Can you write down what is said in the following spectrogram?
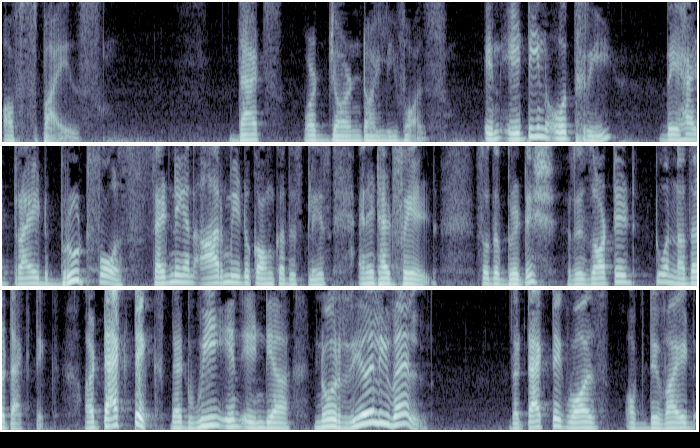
of spies. That's what John D'Oyly was. In 1803, they had tried brute force sending an army to conquer this place and it had failed. So the British resorted to another tactic, a tactic that we in India know really well. The tactic was of divide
